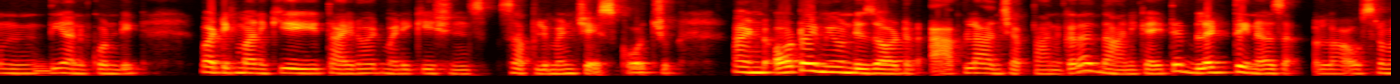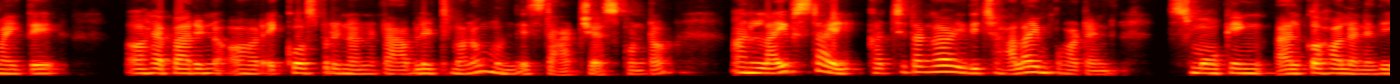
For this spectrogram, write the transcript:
ఉంది అనుకోండి. వాటికి మనకి థైరాయిడ్ మెడికేషన్స్ సప్లిమెంట్ చేసుకోవచ్చు. And auto immune disorder APLA అని చెప్పాను కదా! దానికైతే బ్లడ్ థిన్నర్స్ అలా అవసరమైతే హెపారిన్ ఆర్ ఎకోస్ప్రిన్ అన్న టాబ్లెట్స్ మనం ముందే స్టార్ట్ చేసుకుంటాం. అండ్ లైఫ్ స్టైల్ ఖచ్చితంగా ఇది చాలా ఇంపార్టెంట్. స్మోకింగ్, ఆల్కహాల్ అనేది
